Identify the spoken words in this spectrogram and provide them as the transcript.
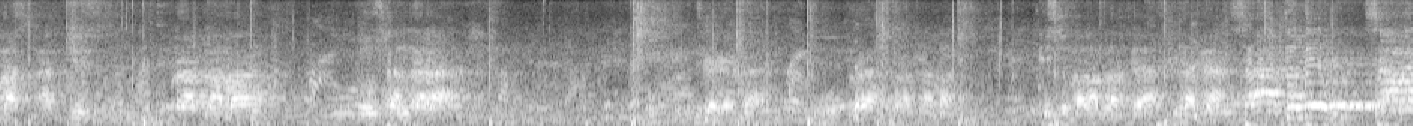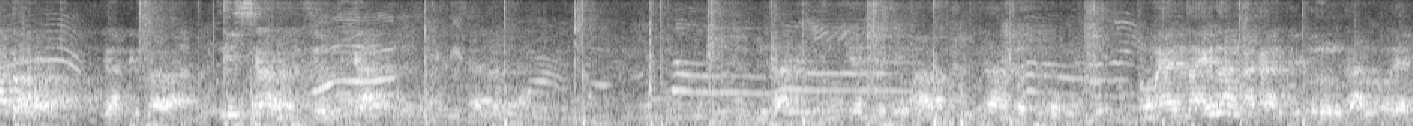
Mas Agus Pratama Nusantara. Jakarta, Putra Pratama. Di semalam laga, silakan. Satu tim, Samator yang dibawa. Nisar Zulfikar. Dan mungkin di malam sudah ada betul. Pemain Thailand akan diturunkan oleh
